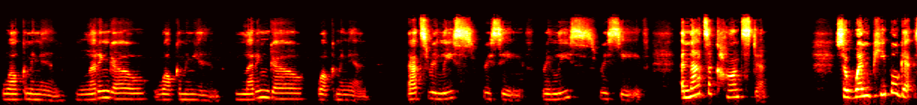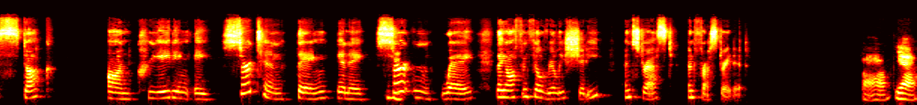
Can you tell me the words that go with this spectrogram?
welcoming in, letting go, welcoming in, letting go, welcoming in. That's release, receive, release, receive. And that's a constant. So when people get stuck on creating a certain thing in a certain way, they often feel really shitty and stressed and frustrated. Wow. Yeah.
